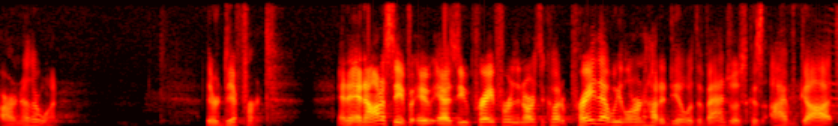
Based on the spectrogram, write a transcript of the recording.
are another one. They're different. And, and honestly, if, as you pray for the North Dakota, pray that we learn how to deal with evangelists because I've got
